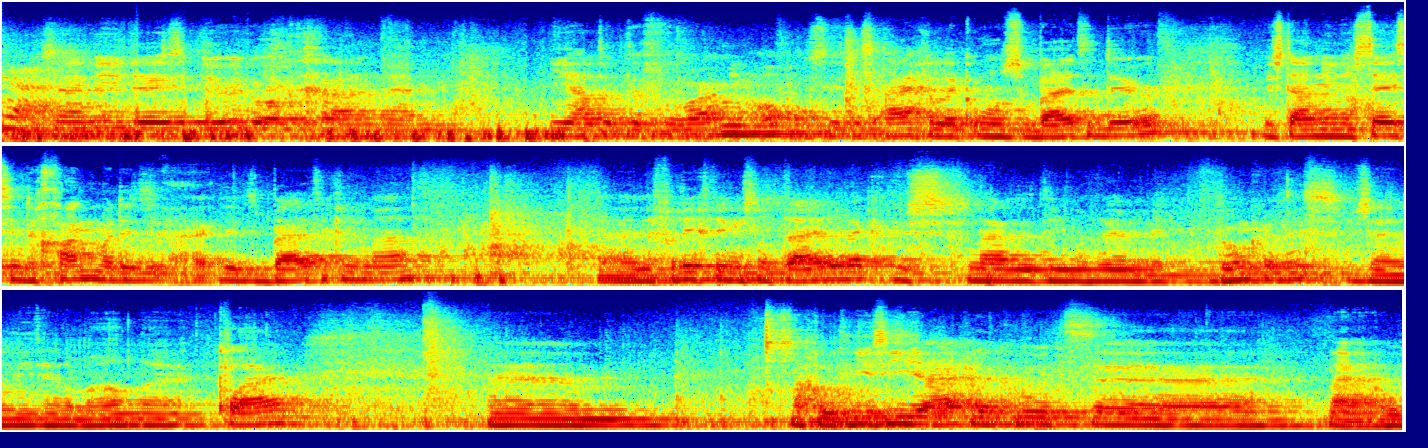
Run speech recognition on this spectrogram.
Ja. We zijn nu deze deur doorgegaan en hier had ook de verwarming op. Dus dit is eigenlijk onze buitendeur. We staan nu nog steeds in de gang, maar dit is, dit is buitenklimaat. de verlichting is nog tijdelijk, dus vandaar dat het hier nog redelijk donker is. We zijn nog niet helemaal klaar. Ehm, maar goed, hier zie je eigenlijk hoe, het, nou ja, hoe,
